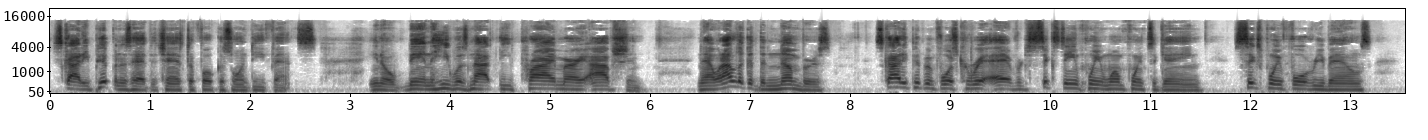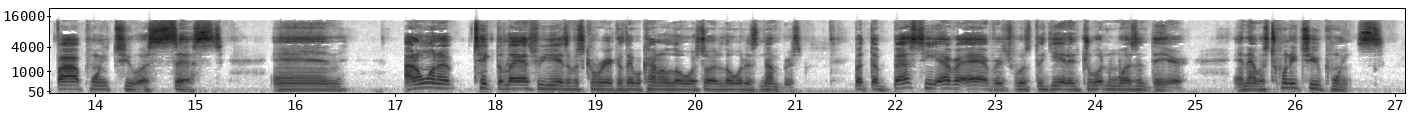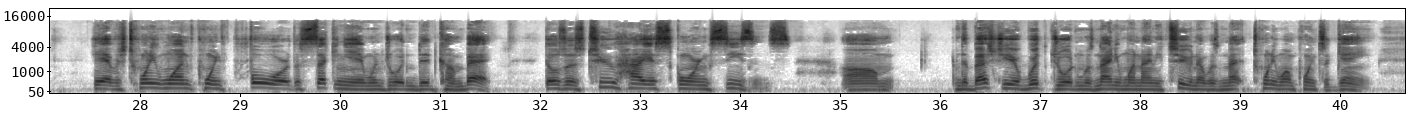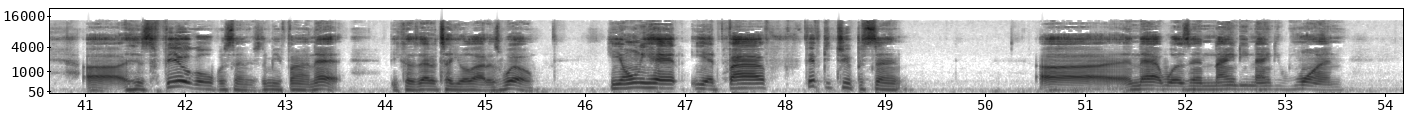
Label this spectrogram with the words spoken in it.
Scottie Pippen has had the chance to focus on defense. You know, being he was not the primary option. Now, when I look at the numbers, Scottie Pippen for his career averaged 16.1 points a game, 6.4 rebounds, 5.2 assists. And I don't want to take the last few years of his career because they were kind of lower, so I lowered his numbers. But the best he ever averaged was the year that Jordan wasn't there, and that was 22 points. He averaged 21.4 the second year when Jordan did come back. Those are his two highest scoring seasons. Um, the best year with Jordan was 91 92, and that was 21 points a game. Uh, his field goal percentage, let me find that because that'll tell you a lot as well. He only had, he had five, 52% uh, and that was in 90 91.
